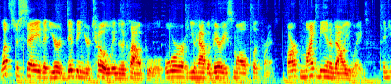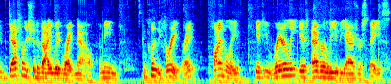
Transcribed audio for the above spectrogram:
let's just say that you're dipping your toe into the cloud pool or you have a very small footprint. ARC might be an evaluate, and you definitely should evaluate right now. I mean, it's completely free, right? Finally, if you rarely, if ever, leave the Azure space,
